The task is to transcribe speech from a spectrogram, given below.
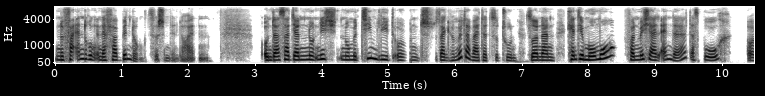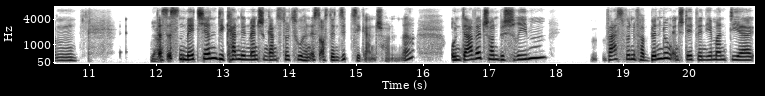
eine, Veränderung in der Verbindung zwischen den Leuten. Und das hat ja nur, nicht nur mit Teamlead und, sage ich mal, Mitarbeiter zu tun, sondern kennt ihr Momo von Michael Ende, das Buch? Um, ähm, ja. Das ist ein Mädchen, die kann den Menschen ganz toll zuhören, ist aus den 70ern schon. Ne? Und da wird schon beschrieben, was für eine Verbindung entsteht, wenn jemand dir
